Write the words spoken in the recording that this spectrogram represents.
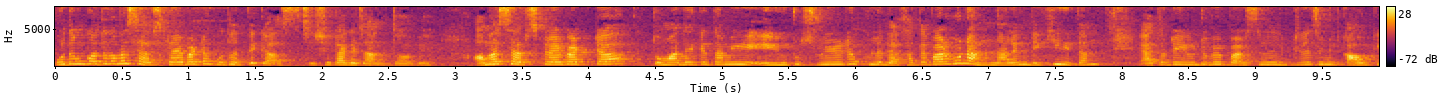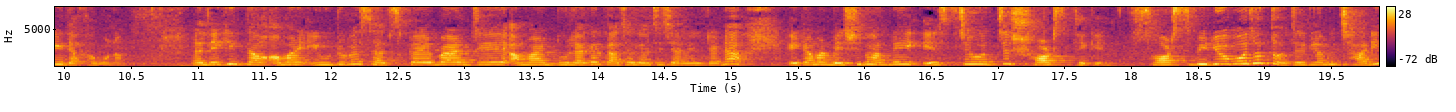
প্রথম কথা তোমার সাবস্ক্রাইবারটা কোথা থেকে আসছে সেটা আগে জানতে হবে। আমার সাবস্ক্রাইবারটা তোমাদেরকে তো আমি ইউটিউব স্টুডিওটা খুলে দেখাতে পারব না, নাহলে আমি দেখিয়ে দিতাম। এতটা ইউটিউবের পার্সোনাল ডিটেলস আমি কাউকেই দেখাবো না। দিতাম, আমার ইউটিউবের সাবস্ক্রাইবার যে আমার দু লাখের কাছাকাছি চ্যানেলটা না, এটা আমার বেশিরভাগটাই এসছে হচ্ছে শর্টস থেকে। শর্টস ভিডিও বোঝো তো, যেগুলো আমি ছাড়ি,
